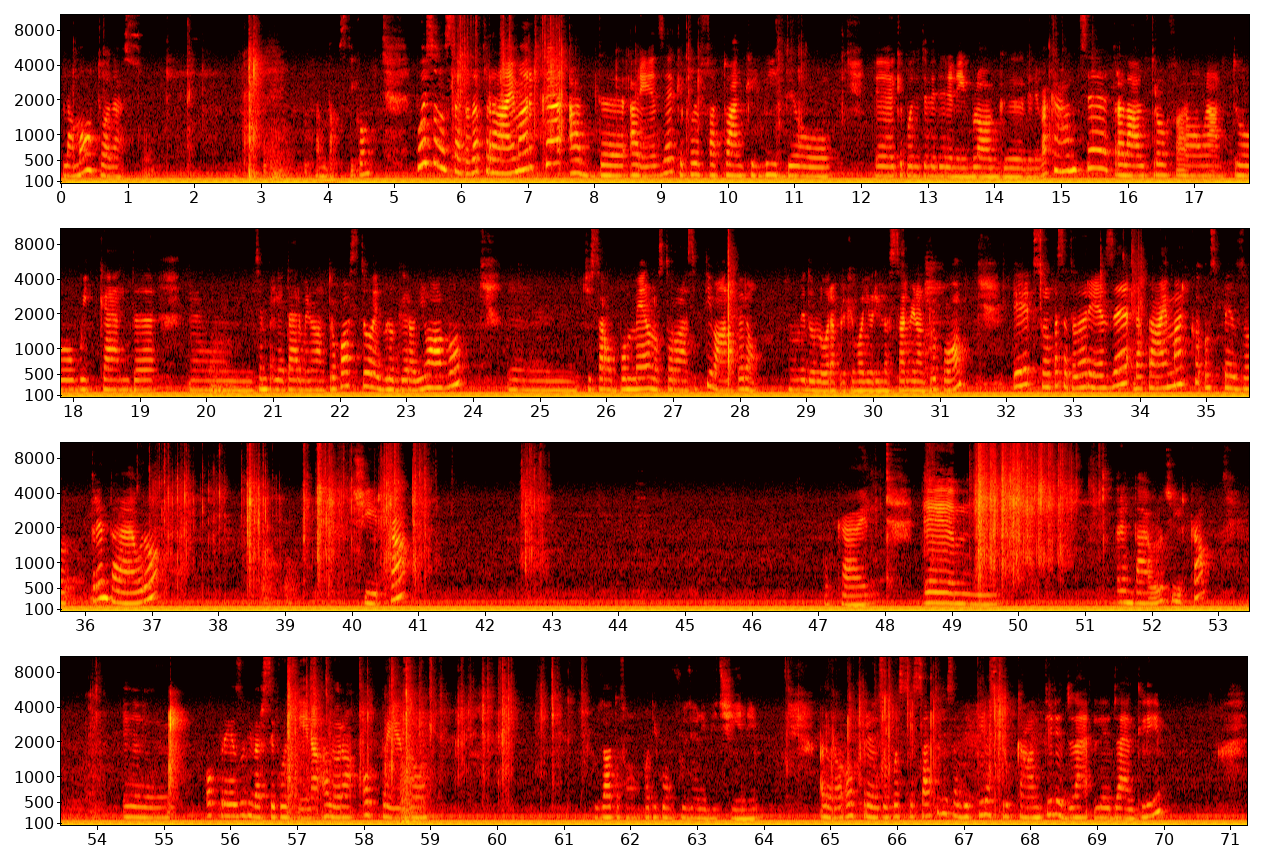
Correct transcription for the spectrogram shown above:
La moto adesso. Fantastico. Poi sono stata da Primark ad Arese che poi ho fatto anche il video eh, che potete vedere nei vlog delle vacanze. Tra l'altro farò un altro weekend, ehm, sempre le terme in un altro posto e vloggerò di nuovo. Ehm, ci sarò un po' meno, non starò una settimana, però non vedo l'ora perché voglio rilassarmi un altro po' e sono passata da Rese da Primark ho speso 30 euro circa. Ok. E, euro circa. E ho preso diverse cosine. Allora ho preso scusate fa un po' di confusione vicini. Allora ho preso questo set di salvettine struccanti le, le Gently.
